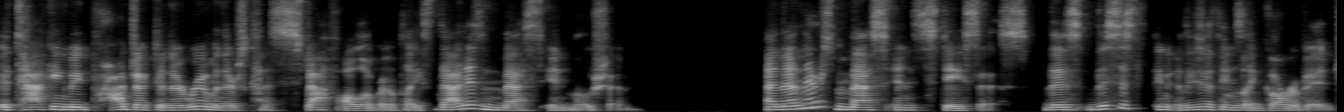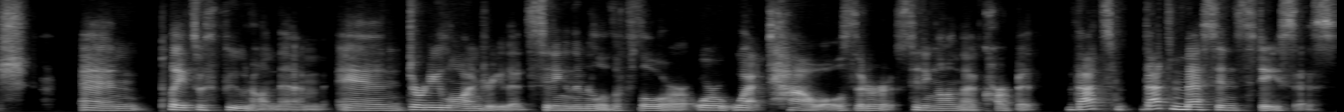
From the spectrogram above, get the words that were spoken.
attacking a big project in their room and there's kind of stuff all over the place. That is mess in motion. And then there's mess in stasis. This this is these are things like garbage and plates with food on them and dirty laundry that's sitting in the middle of the floor or wet towels that are sitting on the carpet. That's that's mess in stasis.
